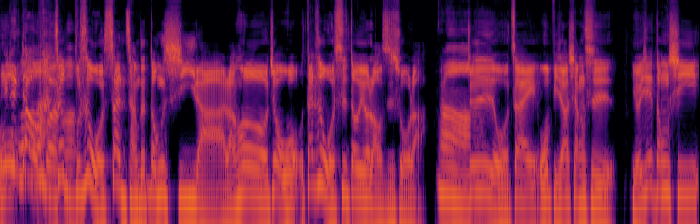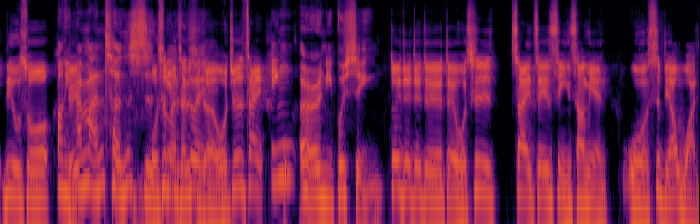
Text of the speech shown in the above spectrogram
一定掉粉啊。这不是我擅长的东西啦。然后就我，但是我是都有老实说啦，嗯，就是我在我比较像是。有一些东西，例如说，哦，你还蛮诚实，我是蛮诚实的。我就是在婴儿你不行，对对对对对对，我是在这件事情上面，我是比较晚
